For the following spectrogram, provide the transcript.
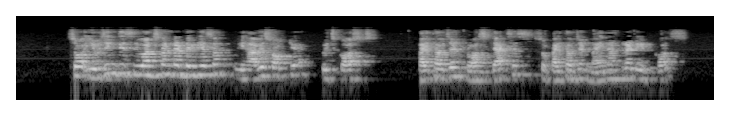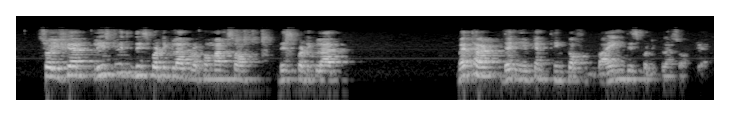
So using this one standard deviation, we have a software which costs 5000 plus taxes. So 5900 it costs. So if you are pleased with this particular performance of this particular method, then you can think of buying this particular software.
